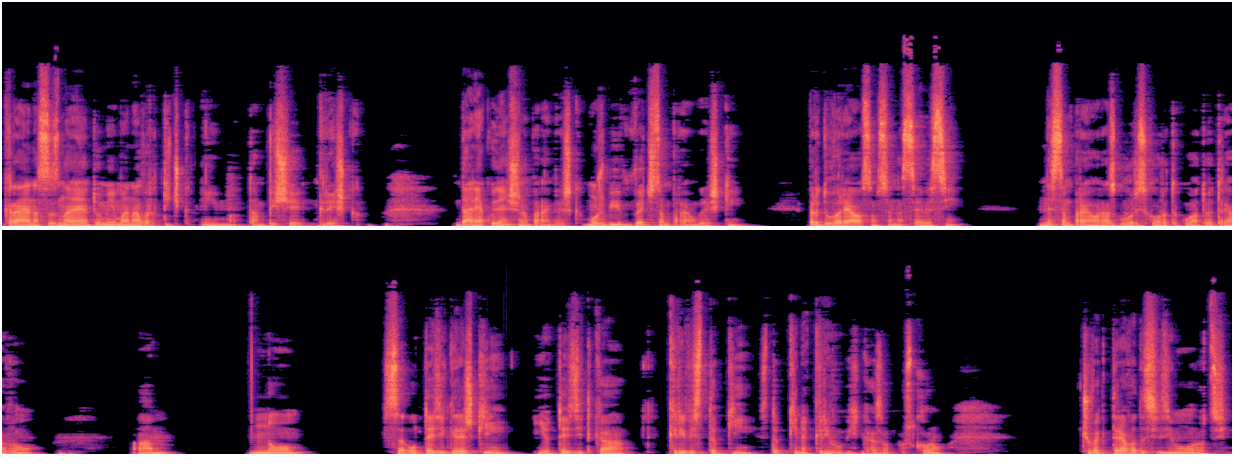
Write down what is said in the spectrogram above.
края на съзнанието ми има една вратичка. Има, там пише грешка. Да, някой ден ще направя грешка. Може би вече съм правил грешки. Предоверявал съм се на себе си. Не съм правил разговори с хората, когато е трябвало. Ам, но са от тези грешки и от тези така криви стъпки, стъпки на криво бих казал по-скоро, човек трябва да си взима уроци.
